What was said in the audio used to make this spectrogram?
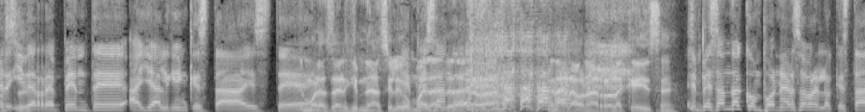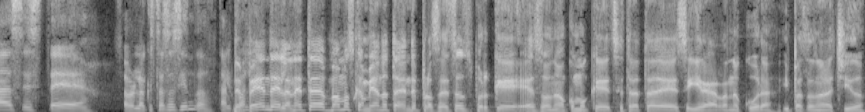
hacer y de repente hay alguien que está, este... Te mueres del gimnasio y le digo, mueras, ven a grabar, ven a grabar una rola que hice. Empezando a componer sobre lo que estás, este... Sobre lo que estás haciendo, tal cual. Depende, la neta, vamos cambiando también de procesos porque eso, ¿no? Como que se trata de seguir agarrando cura y pasándola chido. O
